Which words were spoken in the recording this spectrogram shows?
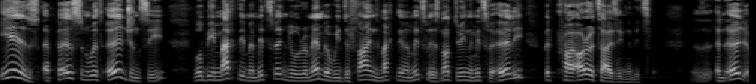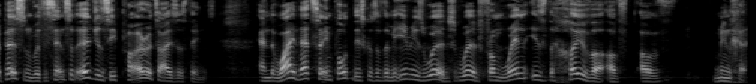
is a person with urgency will be makdim a mitzvah. And you'll remember we defined makdim a mitzvah as not doing the mitzvah early, but prioritizing the mitzvah. An ur- a person with a sense of urgency prioritizes things. And why that's so important is because of the Meiri's words, word, from when is the chova of, of mincha?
